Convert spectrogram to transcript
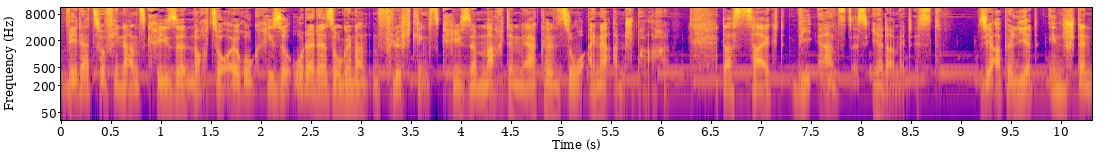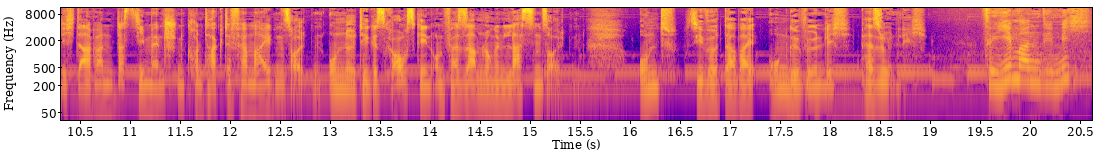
Weder zur Finanzkrise noch zur Eurokrise oder der sogenannten Flüchtlingskrise machte Merkel so eine Ansprache. Das zeigt, wie ernst es ihr damit ist. Sie appelliert inständig daran, dass die Menschen Kontakte vermeiden sollten, unnötiges Rausgehen und Versammlungen lassen sollten. Und sie wird dabei ungewöhnlich persönlich. Für jemanden wie mich,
